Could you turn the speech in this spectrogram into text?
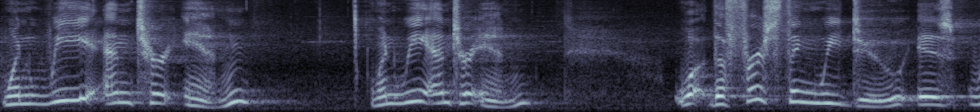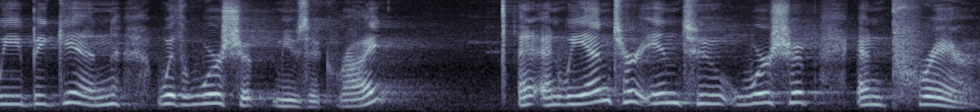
When we enter in, when we enter in, what, the first thing we do is we begin with worship music, right? And, and we enter into worship and prayer.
